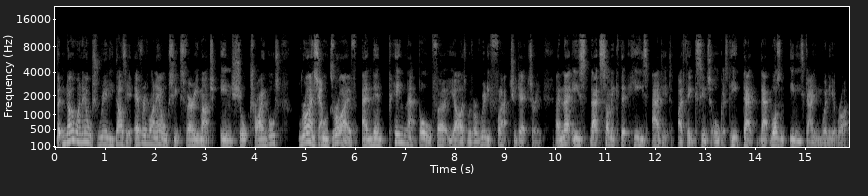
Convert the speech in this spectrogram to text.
but no one else really does it. Everyone else it's very much in short triangles. Rice Yeah. will drive and then ping that ball 30 yards with a really flat trajectory. And that is that's something that he's added, I think, since August. He that that wasn't in his game when he arrived.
